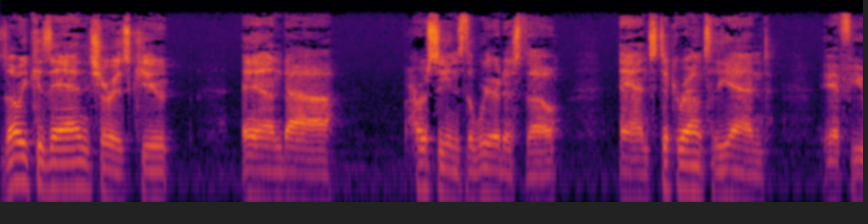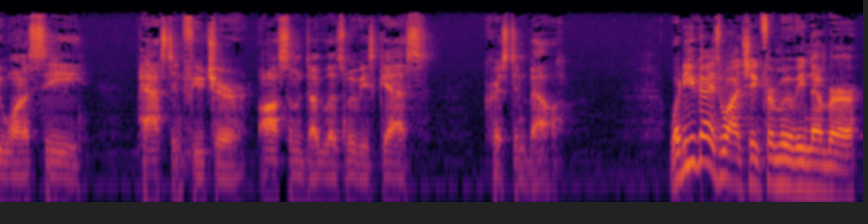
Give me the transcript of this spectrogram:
Zoe Kazan sure is cute, and uh, her scene's the weirdest, though. And stick around to the end if you want to see past and future awesome Doug Loves Movies guests, Kristen Bell. What are you guys watching for movie number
